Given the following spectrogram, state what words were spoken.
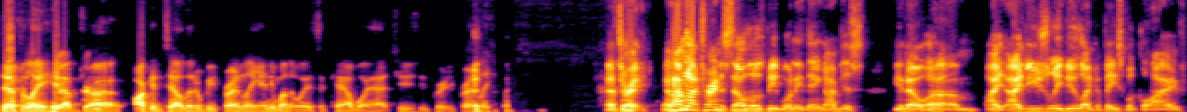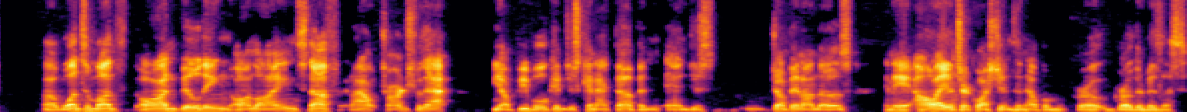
Definitely hit up Joe. I can tell that it'll be friendly. Anyone that wears a cowboy hat's usually pretty friendly. That's right. And I'm not trying to sell those people anything. I'm just, you know, um, I, I usually do like a Facebook Live uh, once a month on building online stuff, and I don't charge for that. You know, people can just connect up and and just jump in on those, and I'll answer questions and help them grow grow their business.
